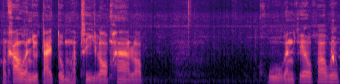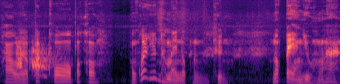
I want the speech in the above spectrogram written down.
มันเข้ากันอยู่ใต้ตุ้มครับสี่รอบห้ารอบขู่กันเกี้ยวเข้าเกี้ยวเข้าแล้วปักคอปักคอ ผมก็ยื่นทำไมนกมันขึ้น นกแปลงอยู่ข้างล่าง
